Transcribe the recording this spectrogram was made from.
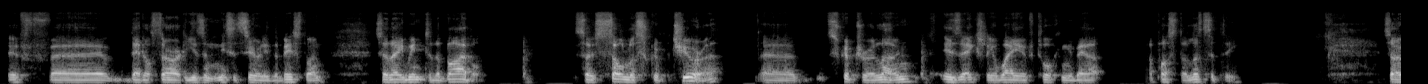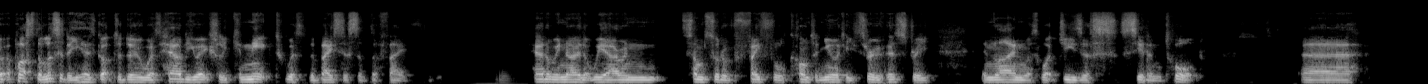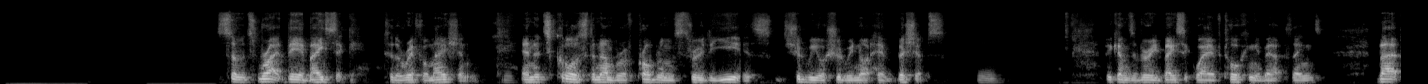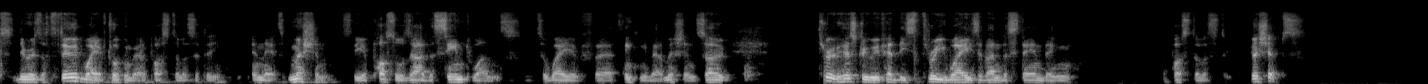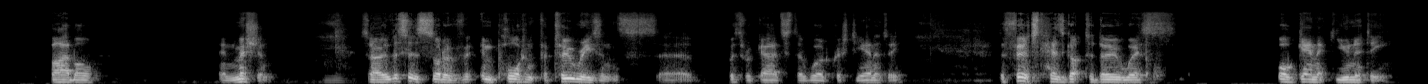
if uh, that authority isn't necessarily the best one? So they went to the Bible. So sola scriptura, uh, scripture alone, is actually a way of talking about apostolicity so apostolicity has got to do with how do you actually connect with the basis of the faith? How do we know that we are in some sort of faithful continuity through history in line with what Jesus said and taught? Uh, so it's right there, basic to the Reformation, mm. and it's caused a number of problems through the years. Should we or should we not have bishops? Mm. Becomes a very basic way of talking about things. But there is a third way of talking about apostolicity, and that's mission. The apostles are the sent ones. It's a way of uh, thinking about mission. So through history, we've had these three ways of understanding apostolicity bishops, Bible, and mission. So this is sort of important for two reasons uh, with regards to world Christianity. The first has got to do with organic unity.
